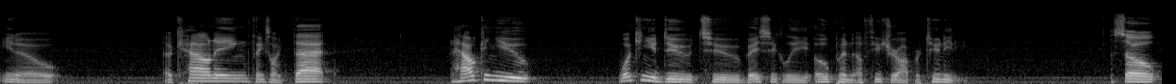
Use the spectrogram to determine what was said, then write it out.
you know, accounting, things like that? How can you what can you do to basically open a future opportunity? So,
